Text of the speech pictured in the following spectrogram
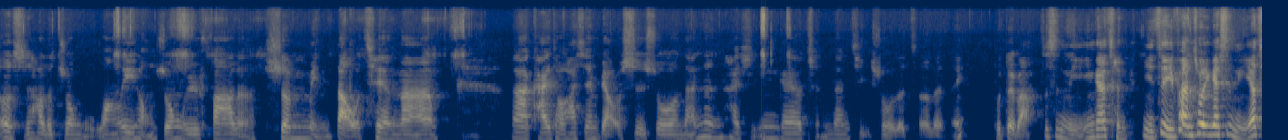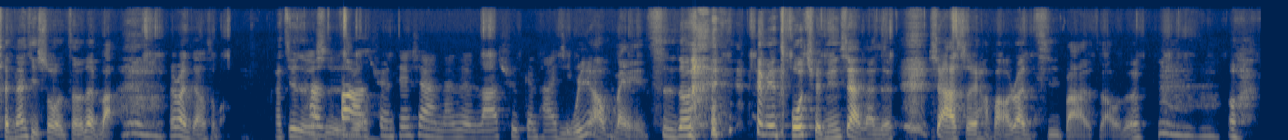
二十号的中午，王力宏终于发了声明道歉呐、啊。那开头他先表示说，男人还是应该要承担起所有的责任。哎，不对吧？这是你应该承，你自己犯错，应该是你要承担起所有的责任吧？要乱讲什么？他接着就是把全天下的男人拉去跟他一起，不要每次都 在那边拖全天下的男人下水，好不好？乱七八糟的哦，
